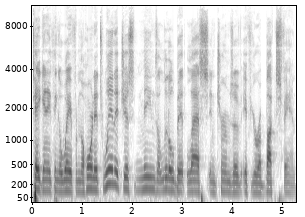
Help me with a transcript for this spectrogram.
take anything away from the Hornets win. It just means a little bit less in terms of if you're a Bucks fan.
